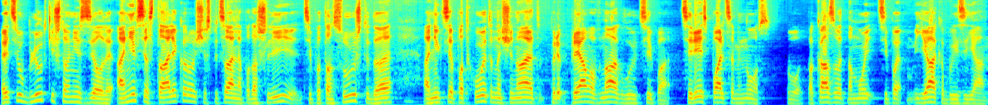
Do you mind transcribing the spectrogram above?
эти ублюдки, что они сделали? Они все стали, короче, специально подошли, типа, танцуешь ты, да? Они к тебе подходят и начинают пр прямо в наглую, типа, тереть пальцами нос. Вот, показывать на мой, типа, якобы изъян.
